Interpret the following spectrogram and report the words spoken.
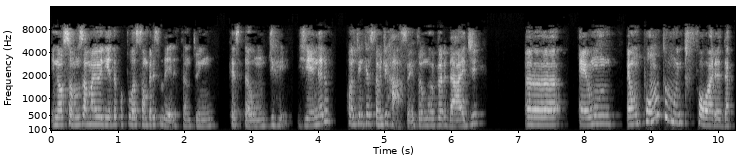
E nós somos a maioria da população brasileira, tanto em questão de gênero quanto em questão de raça. Então, na verdade, uh, é, um, é um ponto muito fora da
